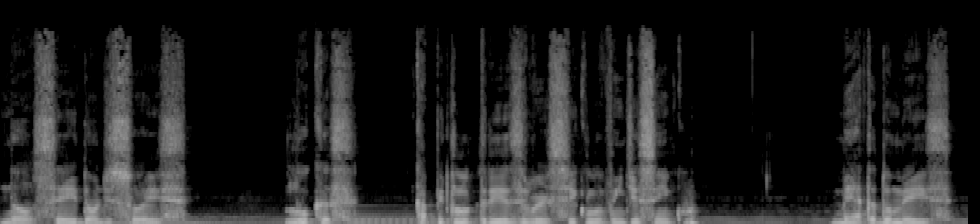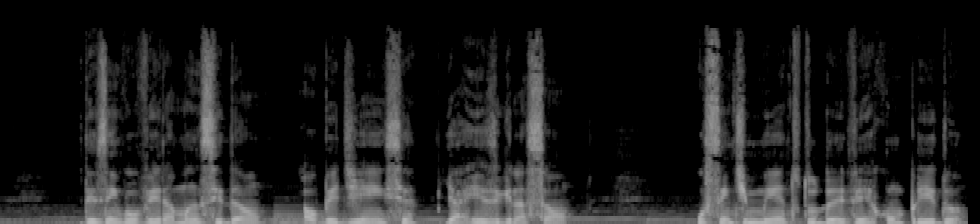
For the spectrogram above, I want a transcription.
Não sei de onde sois. Lucas, capítulo 13, versículo 25. Meta do mês: desenvolver a mansidão a obediência e a resignação. O sentimento do dever cumprido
